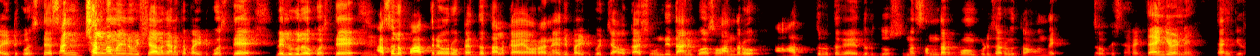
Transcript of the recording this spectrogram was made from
బయటకు వస్తే సంచలనమైన విషయాలు కనుక బయటకు వస్తే వెలుగులోకి వస్తే. అసలు పాత్ర ఎవరు పెద్ద తలకాయ ఎవరు అనేది బయటకు వచ్చే అవకాశం ఉంది. దానికోసం అందరూ ఆతృతగా ఎదురు చూస్తున్న సందర్భం ఇప్పుడు జరుగుతూ ఉంది. Okay sir. థ్యాంక్ యూ అండి. Thank you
